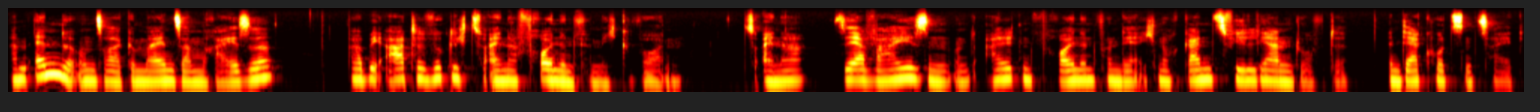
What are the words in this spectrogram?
Am Ende unserer gemeinsamen Reise war Beate wirklich zu einer Freundin für mich geworden, zu einer sehr weisen und alten Freundin, von der ich noch ganz viel lernen durfte in der kurzen Zeit.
